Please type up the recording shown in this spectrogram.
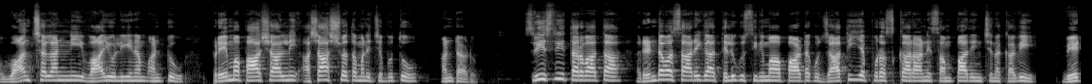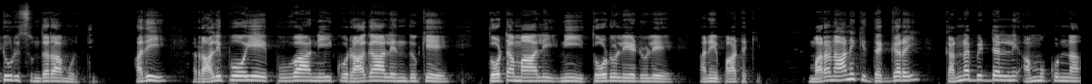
వాంఛలన్నీ వాయులీనం అంటూ ప్రేమ పాశాల్ని అశాశ్వతమని చెబుతూ అంటాడు. శ్రీశ్రీ తర్వాత రెండవసారిగా తెలుగు సినిమా పాటకు జాతీయ పురస్కారాన్ని సంపాదించిన కవి వేటూరి సుందరామూర్తి. అది రాలిపోయే పువ్వా నీకు రాగాలెందుకే? తోటమాలి నీ తోడులేడులే అనే పాటకి. మరణానికి దగ్గరై కన్నబిడ్డల్ని అమ్ముకున్న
